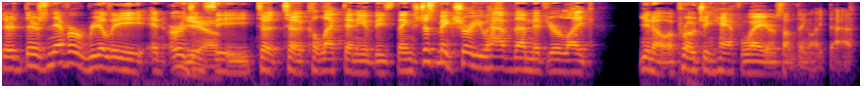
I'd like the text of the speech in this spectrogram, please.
there there's never really an urgency to to collect any of these things. Just make sure you have them if you're like, you know, approaching halfway or something like that.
